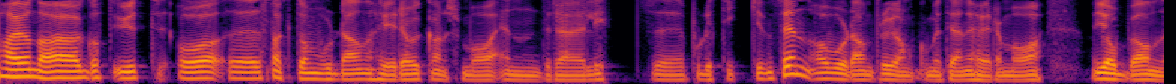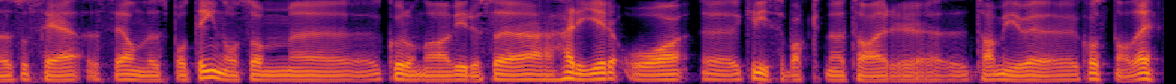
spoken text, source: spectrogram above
har hun da gått ut og eh, snakket om hvordan Høyre kanskje må endre litt eh, politikken sin, og hvordan programkomiteen i Høyre må jobbe annerledes og se, se annerledes på ting nå som eh, koronaviruset herjer og eh, krisepakkene tar, eh, tar mye kostnader.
